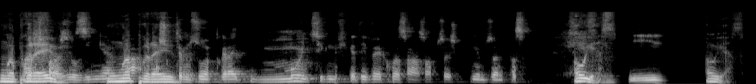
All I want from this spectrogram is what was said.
Um mais upgrade. fragilzinha, Um ah, upgrade. que temos um upgrade muito significativo em relação às opções que tínhamos ano passado. Oh yes. E Oh yes.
